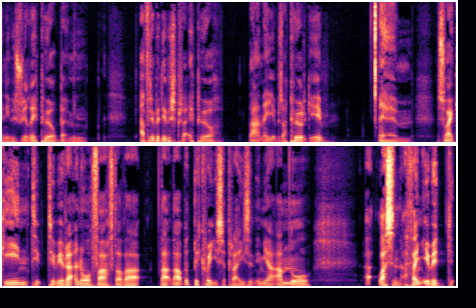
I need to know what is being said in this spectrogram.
and he was really poor. But I mean, everybody was pretty poor that night. It was a poor game. Um, so again, to to be written off after that, that that would be quite surprising to me. I, am no. Uh, listen, I think he would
